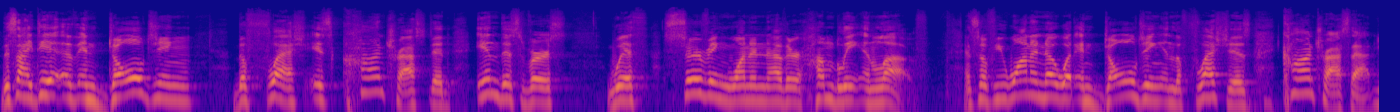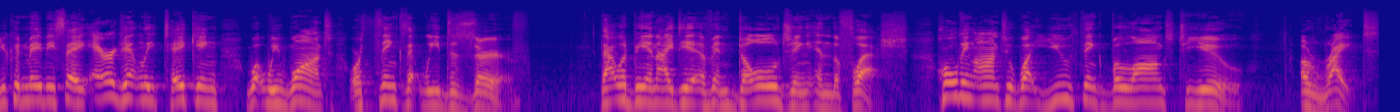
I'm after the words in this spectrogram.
This idea of indulging the flesh is contrasted in this verse with serving one another humbly in love. And so, if you want to know what indulging in the flesh is, contrast that. You could maybe say arrogantly taking what we want or think that we deserve. That would be an idea of indulging in the flesh, holding on to what you think belongs to you, a right.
